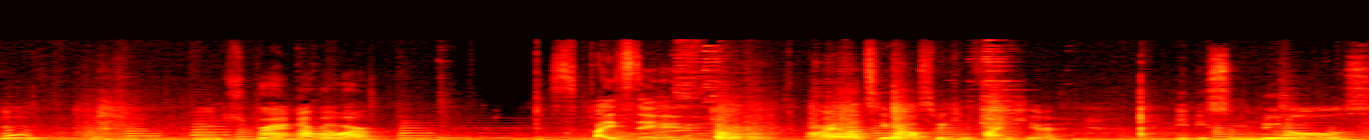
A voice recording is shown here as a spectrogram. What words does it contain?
Mm, spraying everywhere. Spicy. All right, let's see what else we can find here. Maybe some noodles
